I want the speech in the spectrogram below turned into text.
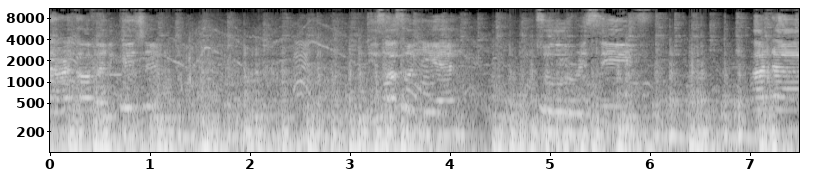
Director of Education is also here to receive other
